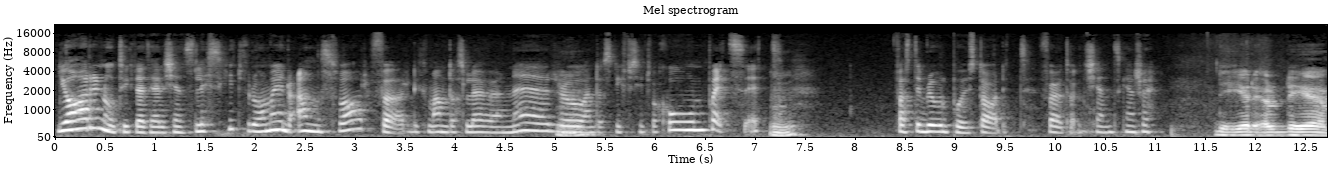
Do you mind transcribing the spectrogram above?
Jag hade nog tyckt att det hade känts läskigt för då har man ju ändå ansvar för liksom andras löner Mm. och andras livssituation på ett sätt. Mm. Fast det beror väl på hur stadigt företaget känns kanske. Det är det. det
